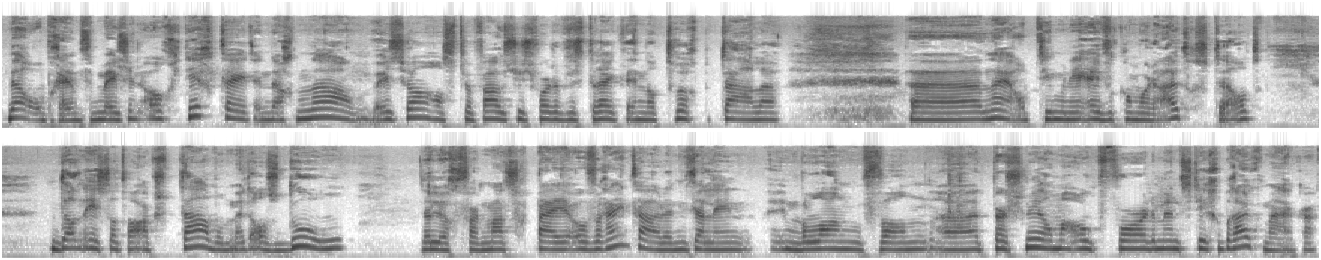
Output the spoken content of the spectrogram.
wel op een gegeven moment een beetje een oogje dicht deed. En dacht, nou, weet je wel, als de foutjes worden verstrekt en dat terugbetalen, uh, nou ja, op die manier even kan worden uitgesteld, dan is dat wel acceptabel. Met als doel de luchtvaartmaatschappijen overeind houden. Niet alleen in belang van uh, het personeel, maar ook voor de mensen die gebruik maken.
